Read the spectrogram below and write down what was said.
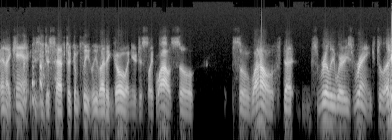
And I can't because you just have to completely let it go, and you're just like, wow, so so wow, that's really where he's ranked. Like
